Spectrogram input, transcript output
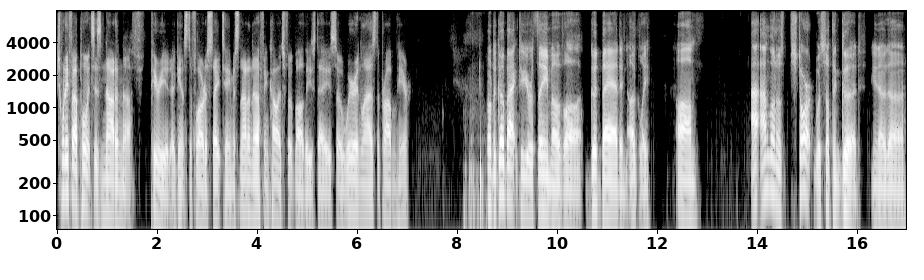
25 points is not enough, period, against the Florida State team. It's not enough in college football these days. So, wherein lies the problem here? Well, to go back to your theme of uh, good, bad, and ugly, um, I, am going to start with something good. You know, the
